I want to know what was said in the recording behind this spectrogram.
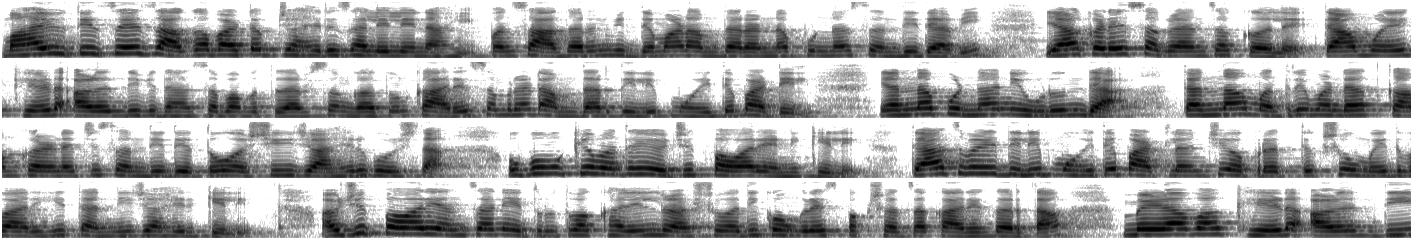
महायुतीचे जागा वाटप जाहीर झालेले नाही पण साधारण विद्यमान आमदारांना पुन्हा संधी द्यावी याकडे सगळ्यांचा कल आहे. त्यामुळे खेड आळंदी विधानसभा मतदारसंघातून कार्यसम्राट आमदार दिलीप मोहिते पाटील यांना पुन्हा निवडून द्या. त्यांना मंत्रिमंडळात काम करण्याची संधी देतो अशी जाहीर घोषणा उपमुख्यमंत्री अजित पवार यांनी केली. त्याचवेळी दिलीप मोहिते पाटलांची अप्रत्यक्ष उमेदवारीही त्यांनी जाहीर केली. अजित पवार यांचा नेतृत्वाखालील राष्ट्रवादी काँग्रेस पक्षाचा कार्यकर्ता मेळावा खेड आळंदी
